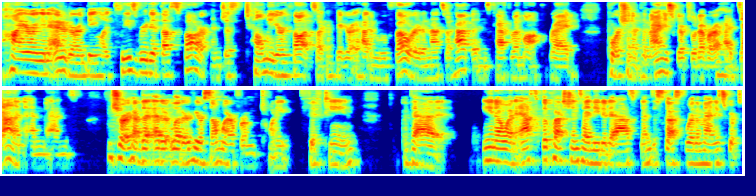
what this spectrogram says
hiring an editor and being like, please read it thus far and just tell me your thoughts so I can figure out how to move forward. And that's what happens. Katherine Locke read portion of the manuscript, whatever I had done. And, and I'm sure I have that edit letter here somewhere from 2015 that, you know, and asked the questions I needed to ask, then discussed where the manuscript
